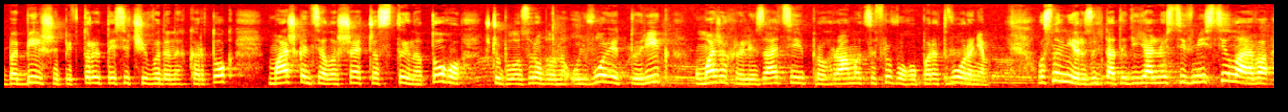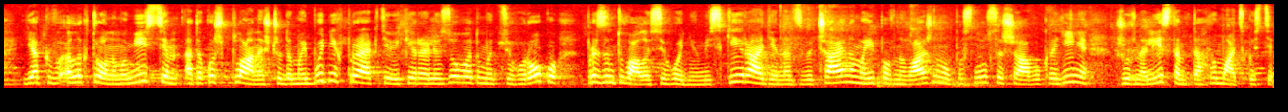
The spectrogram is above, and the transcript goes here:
ба більше півтори тисячі виданих карток. Мешканця лише частина того, що було зроблено у Львові торік у межах реалізації програми цифрового перетворення. Основні результати діяльності в місті Лева, як в електронному місті, а також плани щодо майбутніх проєктів, які реалізовуватимуть цього року, презентували сьогодні міській раді надзвичайному і повноважному послу США в Україні, журналістам та громадськості.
